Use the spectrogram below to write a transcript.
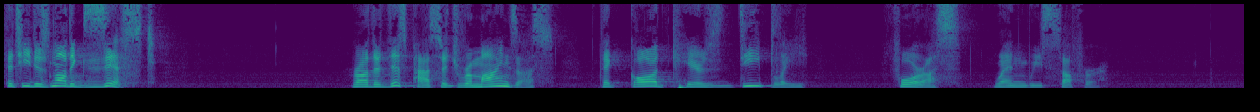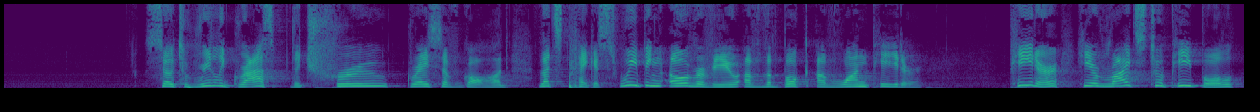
that he does not exist. Rather, this passage reminds us that God cares deeply for us when we suffer. So, to really grasp the true grace of God, let's take a sweeping overview of the book of 1 Peter. Peter here writes to people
